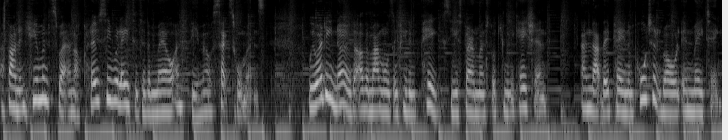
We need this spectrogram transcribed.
are found in human sweat and are closely related to the male and female sex hormones. We already know that other mammals, including pigs, use pheromones for communication, and that they play an important role in mating.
